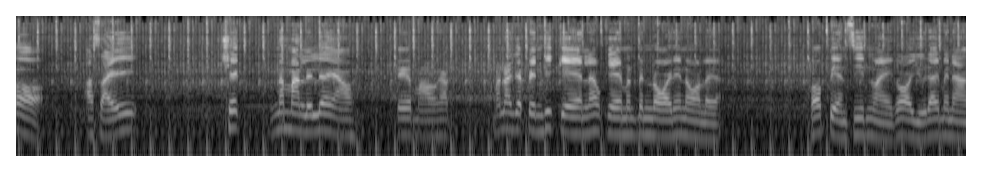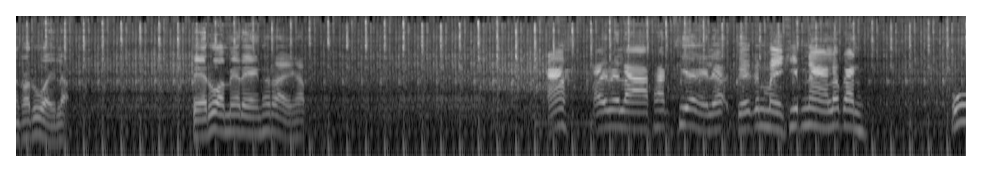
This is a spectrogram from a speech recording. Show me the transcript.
ก็อาศัยเช็คน้ำมันเรื่อยๆเอาเติมเอาครับ มันน่าจะเป็นที่แกนแล้วแกนมันเป็นรอยแน่นอนเลยอะเพราะเปลี่ยนซีนใหม่ก็อยู่ได้ไม่นานก็รั่วอีกแล้วแต่รั่วไม่แรงเท่าไหร่ครับอะ ไปเวลาพักเที่ยงอีกแล้ว เจอกันใหม่คลิปหน้าแล้วกันอู้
